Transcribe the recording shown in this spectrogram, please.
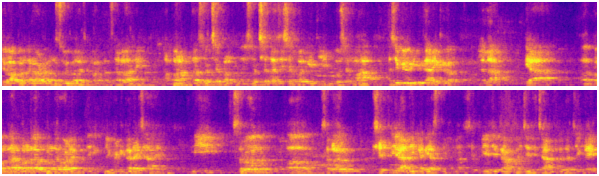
सेवा पंधरवाडा महसूल विभागाच्या मार्फत चालू आहे. आपण आता स्वच्छ स्वच्छताची शपथ घेतली पोषण महा असे विविध कार्यक्रम आपल्याला या अ, पंधरा पंधरा पंधरवाड्यामध्ये इम्प्लिमेंट करायचे आहे. मी सर्व सगळं क्षेत्रीय अधिकारी असतील ना क्षेत्रीय जे ग्रामपंचायतीच्या अंतर्गत जे काही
